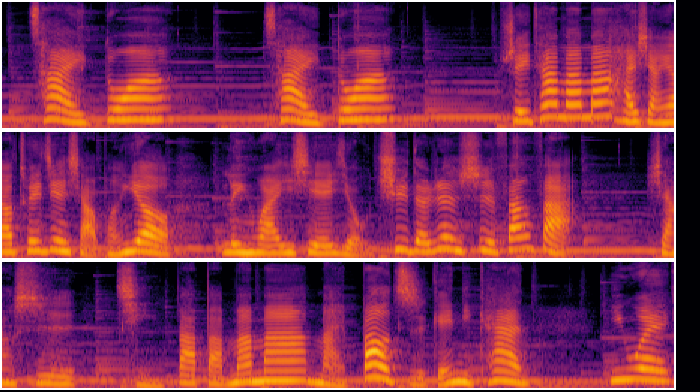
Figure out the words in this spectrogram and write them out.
“菜单”，菜单。水獭妈妈还想要推荐小朋友另外一些有趣的认识方法。像是请爸爸妈妈买报纸给你看，因为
